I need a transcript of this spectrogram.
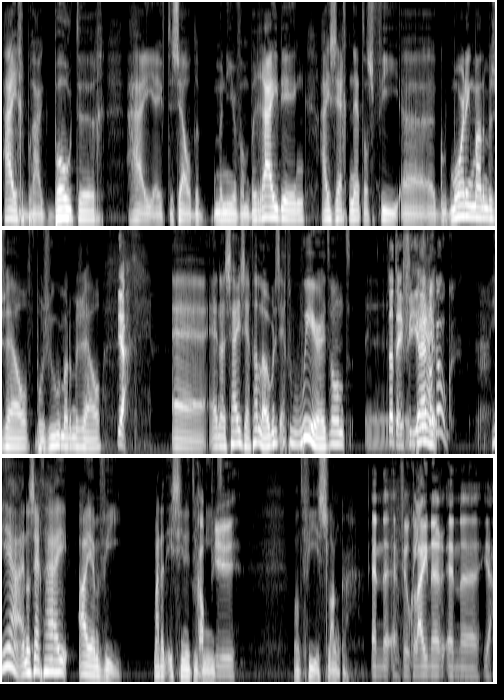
Hij gebruikt boter. Hij heeft dezelfde manier van bereiding. Hij zegt net als V... eh, good morning, mademoiselle. Bonjour, mademoiselle. Ja. Eh, en dan zij zegt hallo, maar dat is echt weird, want... Dat heeft hij jij- eigenlijk ook. ja, en dan zegt hij I am V. Maar dat is hij natuurlijk niet, want V is slanker. En, en veel kleiner en ja,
